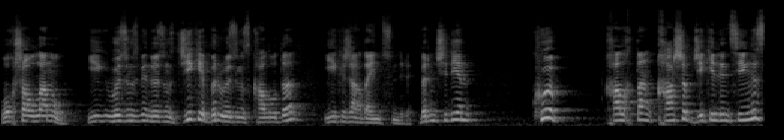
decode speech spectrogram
Оқшаулану өзіңізбен өзіңіз жеке бір өзіңіз қалуды екі жағдайын түсіндіреді. Біріншіден көп халықтан қашып жекеленсеңіз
